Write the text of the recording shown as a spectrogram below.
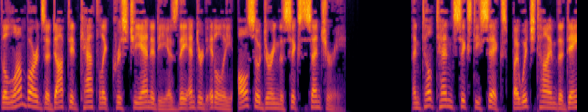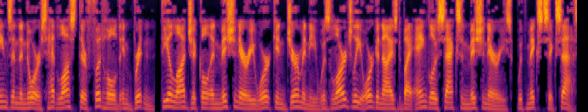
The Lombards adopted Catholic Christianity as they entered Italy, also during the 6th century. Until 1066, by which time the Danes and the Norse had lost their foothold in Britain, theological and missionary work in Germany was largely organized by Anglo-Saxon missionaries, with mixed success.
